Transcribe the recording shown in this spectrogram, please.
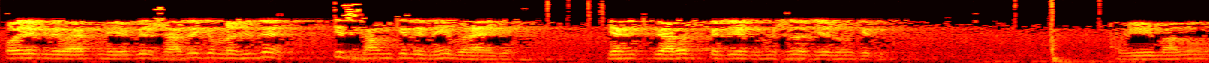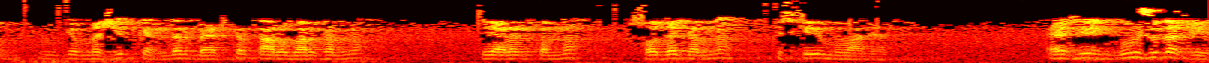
اور ایک روایت میں یہ بھی ارشاد ہے کہ مسجدیں اس کام کے لیے نہیں بنائے گئے یعنی تجارت کے لیے مشدہ چیزوں کے لیے۔ اب یہ معلوم کہ مسجد کے اندر بیٹھ کر کاروبار کرنا، تجارت کرنا، سودے کرنا، اس کی بھی ممانعت ہے۔ ایسی گمشدہ چیز،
